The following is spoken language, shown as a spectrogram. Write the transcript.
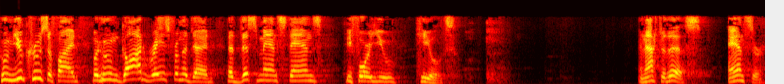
whom you crucified, but whom God raised from the dead, that this man stands before you healed. And after this answer,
